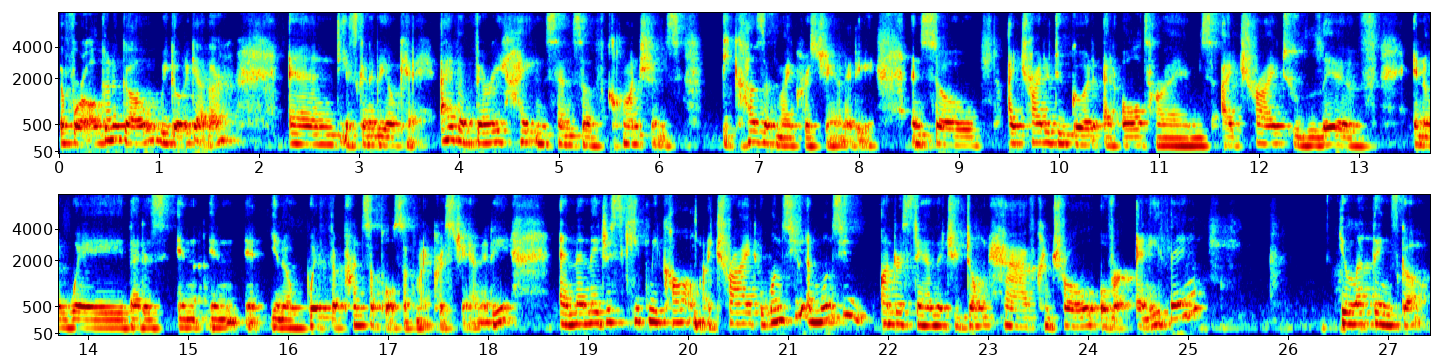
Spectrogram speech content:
If we're all going to go, we go together and it's going to be okay. I have a very heightened sense of conscience because of my Christianity. And so I try to do good at all times. I try to live in a way that is in, in, in, you know, with the principles of my Christianity. And then they just keep me calm. I tried once you, and once you understand that you don't have control over anything, you let things go.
